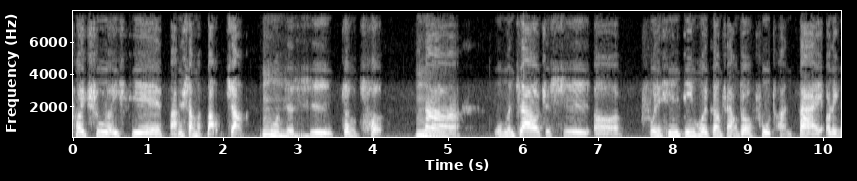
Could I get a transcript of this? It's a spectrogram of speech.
推出了一些法律上的保障，或者是政策。那我们知道，就是呃，妇女基金会跟非常多妇团在二零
